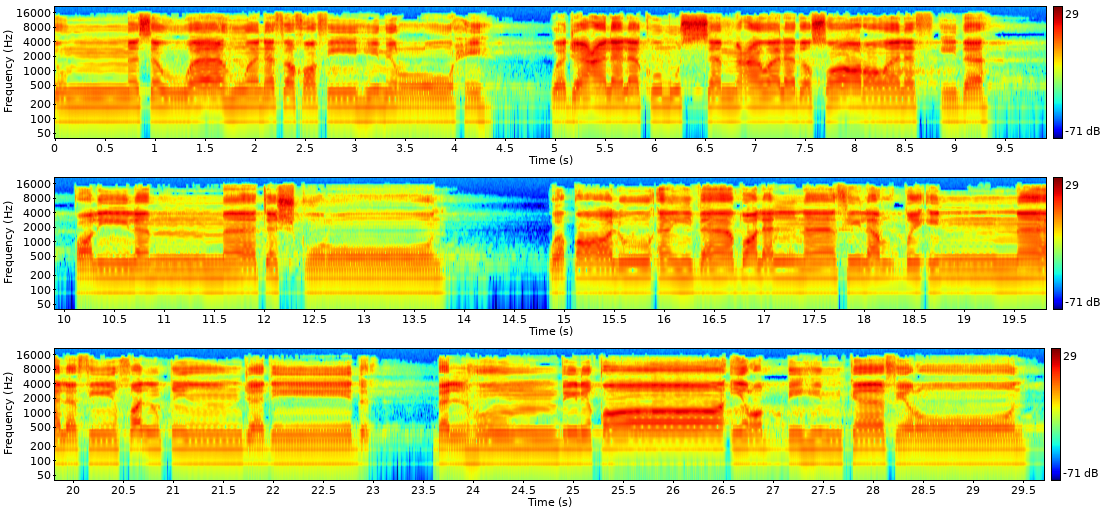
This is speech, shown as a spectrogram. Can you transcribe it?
ثم سواه ونفخ فيه من روحه وجعل لكم السمع والأبصار والأفئدة قليلا ما تشكرون وقالوا أإذا ضللنا في الأرض إنا لفي خلق جديد بل هم بلقاء ربهم كافرون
